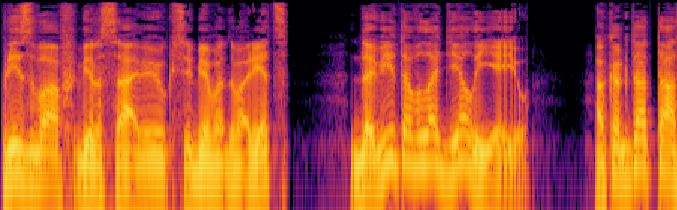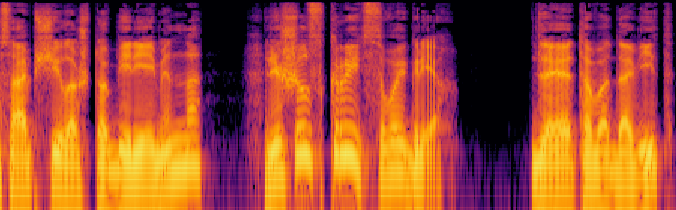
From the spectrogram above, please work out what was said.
Призвав Версавию к себе во дворец, Давид овладел ею, а когда та сообщила, что беременна, решил скрыть свой грех. Для этого Давид,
